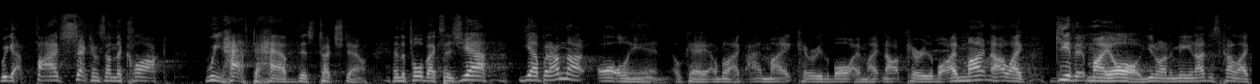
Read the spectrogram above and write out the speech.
We got five seconds on the clock we have to have this touchdown. And the fullback says, Yeah, yeah, but I'm not all in, okay? I'm like, I might carry the ball, I might not carry the ball, I might not like give it my all, you know what I mean? I just kind of like,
